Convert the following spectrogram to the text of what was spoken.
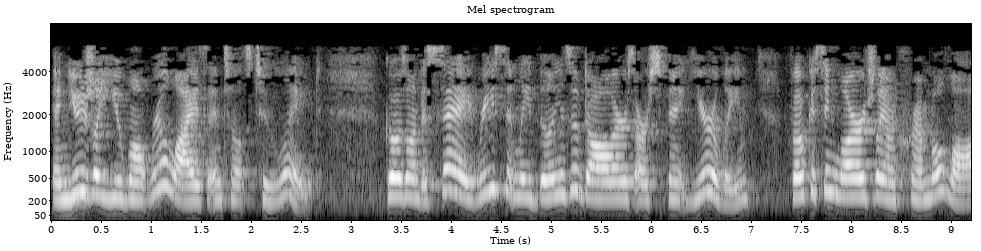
And usually you won't realize it until it's too late. Goes on to say, recently billions of dollars are spent yearly, focusing largely on criminal law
